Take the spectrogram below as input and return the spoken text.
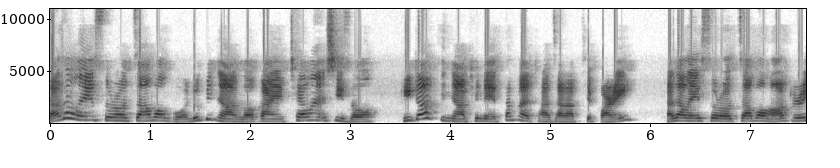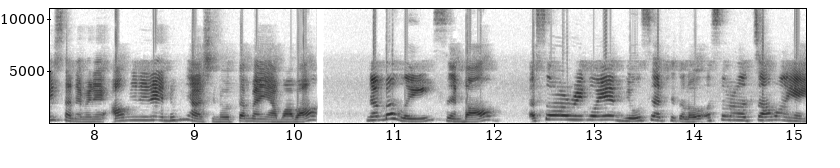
ဒါကြောင့်လည်းဆိုတော့ကြားပေါင်းကိုအမှုပညာလောကရဲ့ talent အရှိဆုံးဂီတပညာဖြစ်တဲ့သတ်မှတ်ထားကြတာဖြစ်ပါတယ်။ဒါကြောင့်လည်းဆိုတော့ကြားပေါင်းဟာတရိษံနာမည်နဲ့အောင်မြင်နေတဲ့အမှုပညာရှင်တို့သတ်မှတ်ရမှာပါ။နံပါတ်၄စင်ပေါအစောရင်ကိုရဲ့မျိုးဆက်ဖြစ်တယ်လို့အစောတော်ကြားပေါင်းရဲ့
